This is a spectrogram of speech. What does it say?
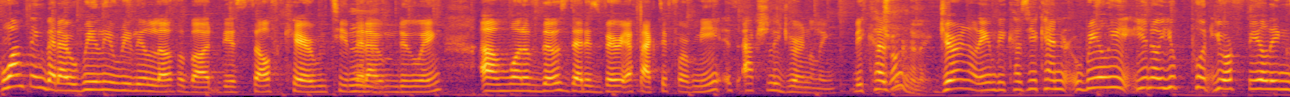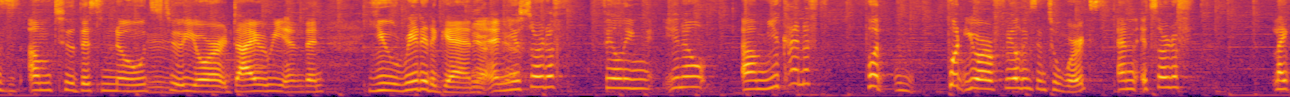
one thing that I really, really love about this self care routine that Mm. I'm doing, um, one of those that is very effective for me is actually journaling. Because Journaling? Journaling, because you can really, you know, you put your feelings um, to these notes, Mm. to your diary, and then you read it again. Yeah, and yeah. you sort of feeling, you know, um, you kind of put put your feelings into words, and it's sort of like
